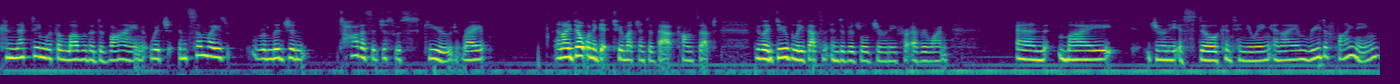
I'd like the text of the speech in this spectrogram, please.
connecting with the love of the divine, which in some ways religion taught us it just was skewed, right? And I don't want to get too much into that concept because I do believe that's an individual journey for everyone. And my journey is still continuing, and I am redefining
